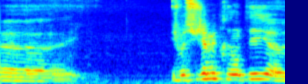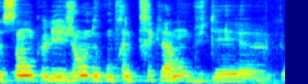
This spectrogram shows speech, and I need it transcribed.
Euh, je me suis jamais présenté euh, sans que les gens ne comprennent très clairement que j'étais euh, que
